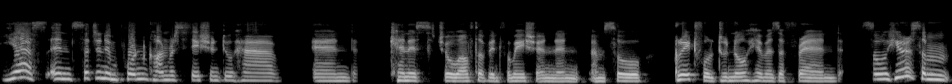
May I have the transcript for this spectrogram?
Yes, and such an important conversation to have. And Ken is such a wealth of information, and I'm so grateful to know him as a friend. So here are some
